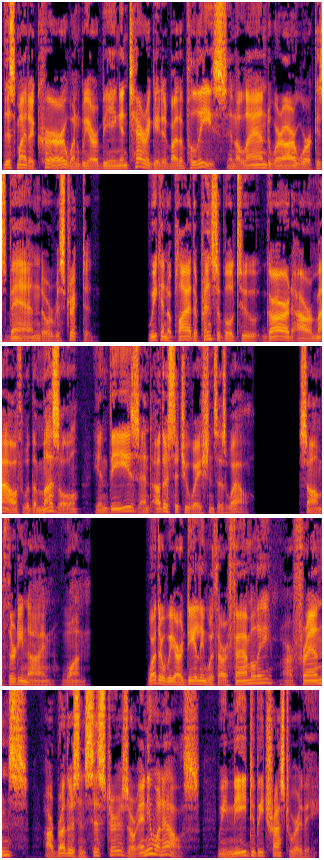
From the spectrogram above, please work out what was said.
This might occur when we are being interrogated by the police in a land where our work is banned or restricted. We can apply the principle to guard our mouth with a muzzle in these and other situations as well. Psalm 39 1. Whether we are dealing with our family, our friends, our brothers and sisters, or anyone else, we need to be trustworthy.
